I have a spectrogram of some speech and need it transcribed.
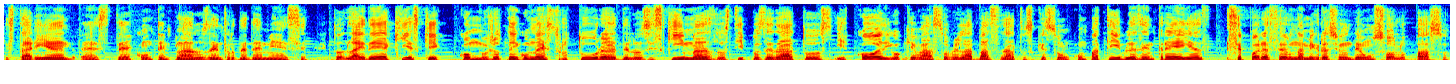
estarían este, contemplados dentro de DMS. Entonces, la idea aquí es que como yo tengo una estructura de los esquemas, los tipos de datos y código que va sobre la base de datos que son compatibles entre ellas, se puede hacer una migración de un solo paso.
